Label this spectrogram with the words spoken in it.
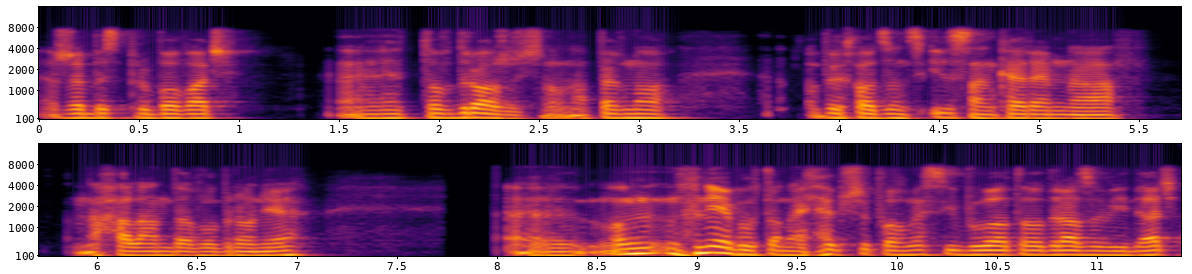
żeby spróbować e, to wdrożyć. No na pewno wychodząc Ilsankerem na, na Halanda w obronie, e, no, nie był to najlepszy pomysł i było to od razu widać,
